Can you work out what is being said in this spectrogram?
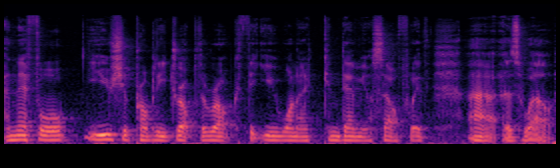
and therefore you should probably drop the rock that you want to condemn yourself with uh, as well.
